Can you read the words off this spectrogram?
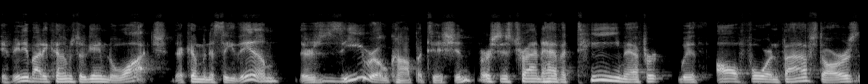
If anybody comes to a game to watch, they're coming to see them there's zero competition versus trying to have a team effort with all four and five stars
